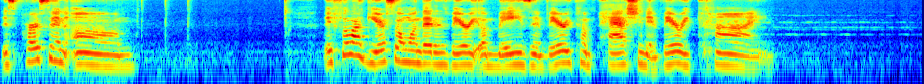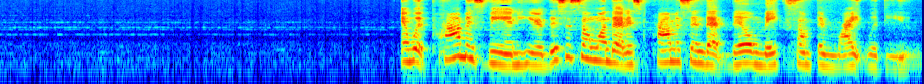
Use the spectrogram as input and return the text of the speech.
This person, um, they feel like you're someone that is very amazing, very compassionate, very kind. And with promise being here, this is someone that is promising that they'll make something right with you.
